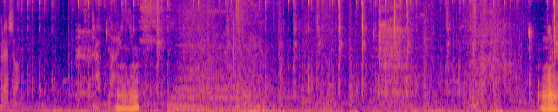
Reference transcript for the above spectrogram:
Хорошо. Угу. Ну нифига они тут собрались. Так и быть. Ты сгоришь. Уже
